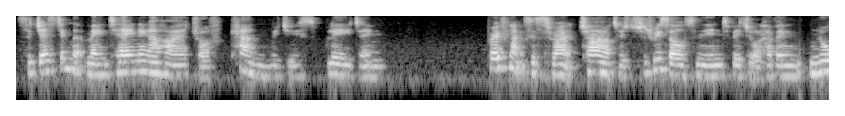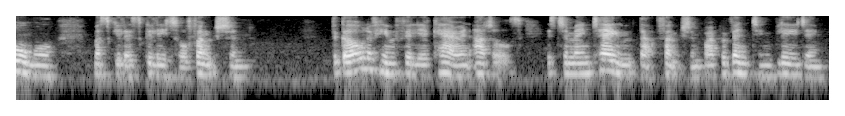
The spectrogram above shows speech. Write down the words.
suggesting that maintaining a higher trough can reduce bleeding. Prophylaxis throughout childhood should result in the individual having normal musculoskeletal function. The goal of haemophilia care in adults is to maintain that function by preventing bleeding.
